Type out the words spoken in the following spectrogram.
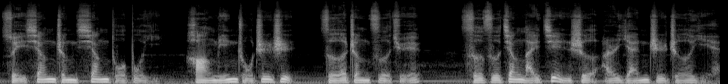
遂相争相夺不已。항民主之治，则争自绝，此自将来建设而言之者也。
